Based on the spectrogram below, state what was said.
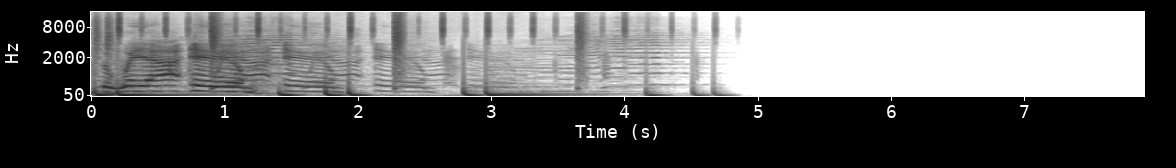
the way I am.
